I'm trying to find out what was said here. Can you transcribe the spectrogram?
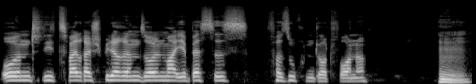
und die zwei, drei Spielerinnen sollen mal ihr Bestes versuchen dort vorne. Hm.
